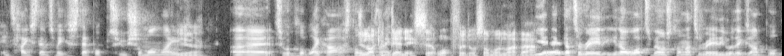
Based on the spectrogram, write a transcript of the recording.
entice them to make a step up to someone like yeah. Uh, to a club like Arsenal. Do you like a Dennis at Watford or someone like that? Yeah, that's a really, you know what, to be honest, Tom, that's a really good example.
